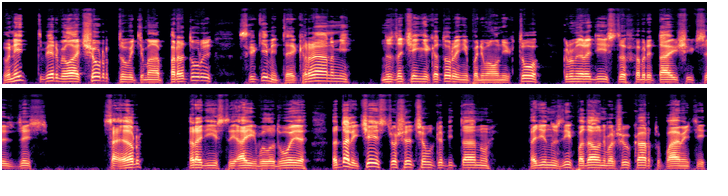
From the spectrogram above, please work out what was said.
В ней теперь была чертова тьма аппаратуры с какими-то экранами, назначение которой не понимал никто, кроме радистов, обретающихся здесь. «Сэр!» Радисты, а их было двое, отдали честь вошедшему капитану. Один из них подал небольшую карту памяти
